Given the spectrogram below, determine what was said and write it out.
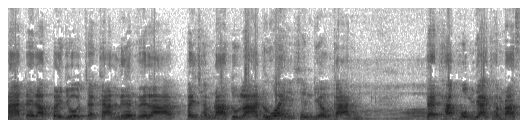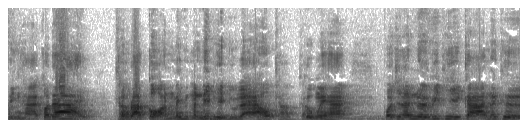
มารถได้รับประโยชน์จากการเลื่อนเวลาไปชำระตุลาด้วย เช่นเดียวกันอ๋อแต่ถ้าผมอยากชำระสิงหาก็ได้ครับชำระก่อนไม่มันไม่ผิดอยู่แล้วครับครับถูกไหมฮะเพราะฉะนั้นโดยวิธีการก็คือ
